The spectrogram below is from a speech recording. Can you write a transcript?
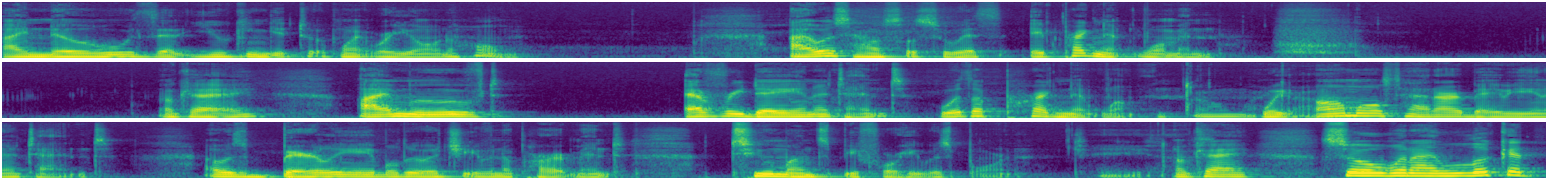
I know that you can get to a point where you own a home. I was houseless with a pregnant woman. Okay. I moved every day in a tent with a pregnant woman. Oh my we God. almost had our baby in a tent. I was barely able to achieve an apartment two months before he was born. Jesus. Okay. So when I look at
